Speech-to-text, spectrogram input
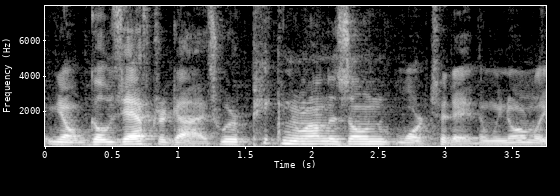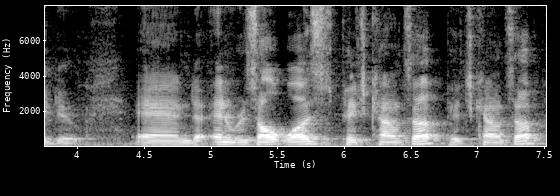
you know goes after guys. We were picking around the zone more today than we normally do. And end result was his pitch counts up, pitch counts up.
